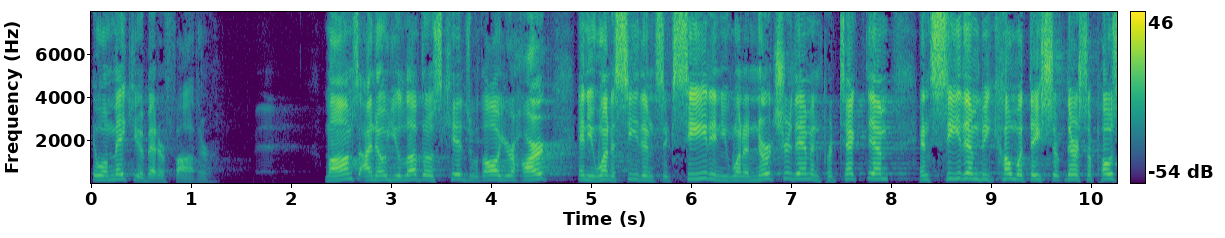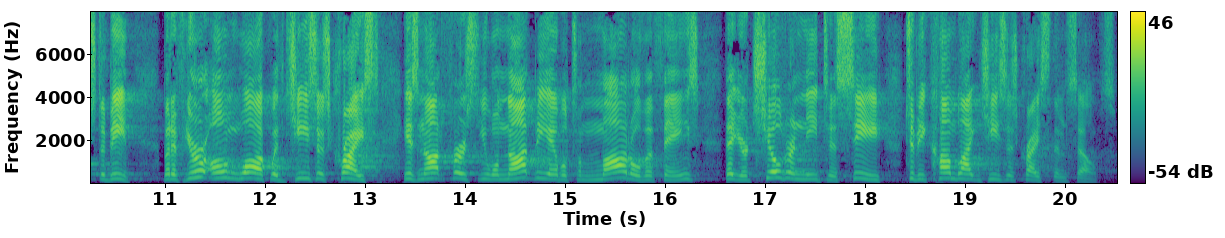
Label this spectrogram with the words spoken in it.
it will make you a better father. Moms, I know you love those kids with all your heart and you want to see them succeed and you want to nurture them and protect them and see them become what they they're supposed to be. But if your own walk with Jesus Christ is not first, you will not be able to model the things that your children need to see to become like Jesus Christ themselves.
